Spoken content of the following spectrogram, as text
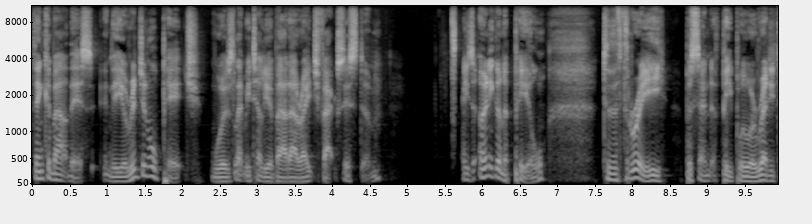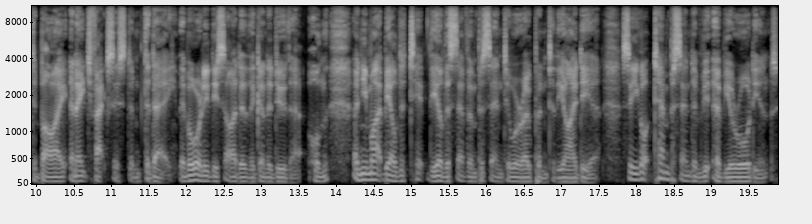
think about this. The original pitch was let me tell you about our HVAC system. Is only going to appeal to the three percent of people who are ready to buy an HVAC system today. They've already decided they're going to do that. And you might be able to tip the other 7% who are open to the idea. So you've got 10% of your audience.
